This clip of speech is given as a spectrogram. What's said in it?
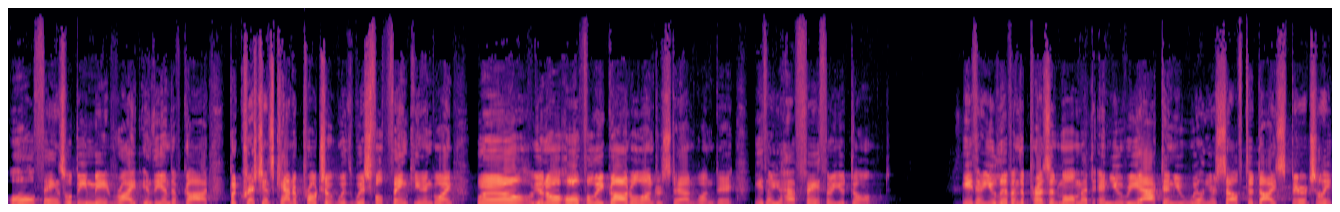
All things will be made right in the end of God. But Christians can't approach it with wishful thinking and going, well, you know, hopefully God will understand one day. Either you have faith or you don't. Either you live in the present moment and you react and you will yourself to die spiritually,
